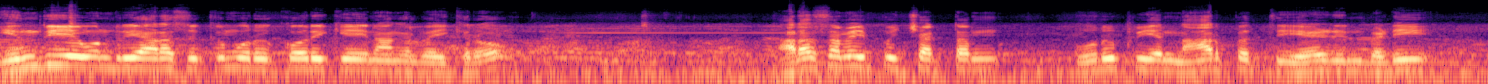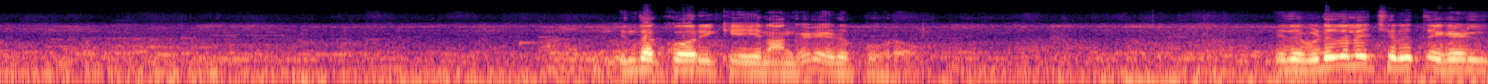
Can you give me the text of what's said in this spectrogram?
இந்திய ஒன்றிய அரசுக்கும் ஒரு கோரிக்கையை நாங்கள் வைக்கிறோம். அரசமைப்பு சட்டம் உறுப்பு எண் நாற்பத்தி ஏழின்படி இந்த கோரிக்கையை நாங்கள் எழுப்புகிறோம் இது விடுதலை சிறுத்தைகள்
